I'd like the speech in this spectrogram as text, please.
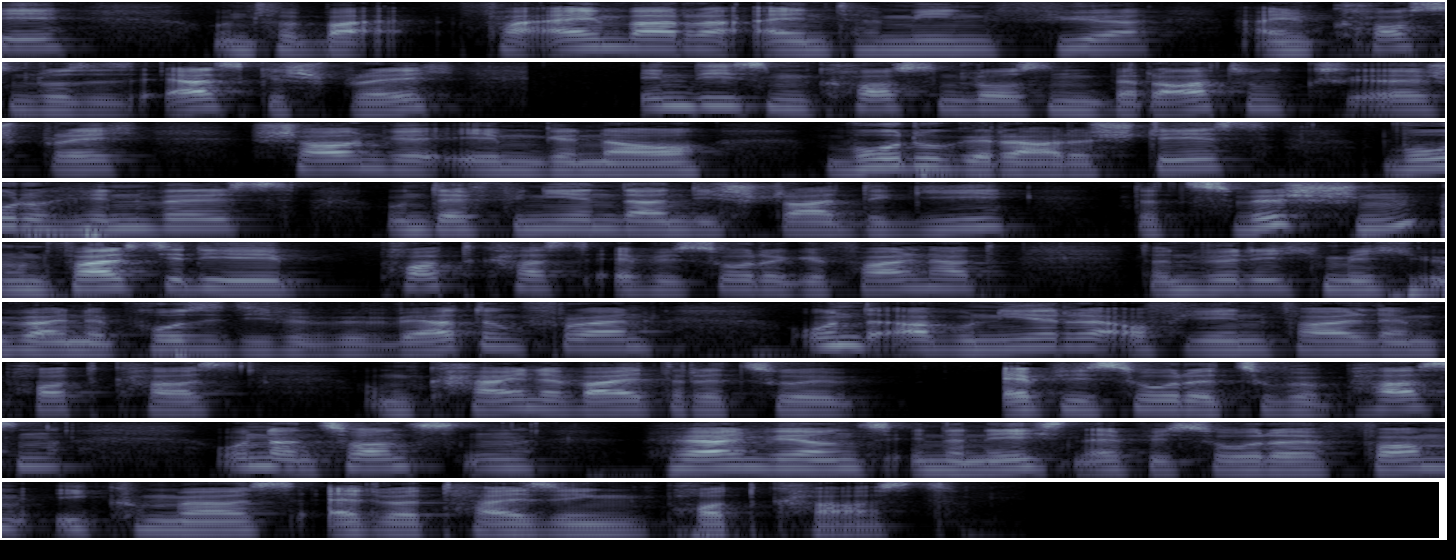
und vereinbare einen Termin für ein kostenloses Erstgespräch. In diesem kostenlosen Beratungsgespräch schauen wir eben genau, wo du gerade stehst, wo du hin willst und definieren dann die Strategie dazwischen. Und falls dir die Podcast-Episode gefallen hat, dann würde ich mich über eine positive Bewertung freuen und abonniere auf jeden Fall den Podcast, um keine weitere Episode zu verpassen. Und ansonsten hören wir uns in der nächsten Episode vom E-Commerce Advertising Podcast.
